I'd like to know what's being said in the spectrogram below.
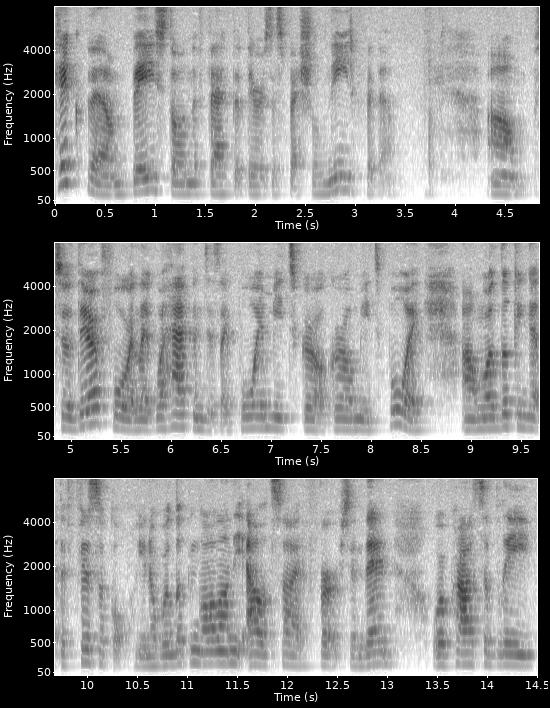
pick them based on the fact that there is a special need for them. Um, so therefore, like what happens is like boy meets girl, girl meets boy. Um, we're looking at the physical, you know, we're looking all on the outside first. And then we're possibly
